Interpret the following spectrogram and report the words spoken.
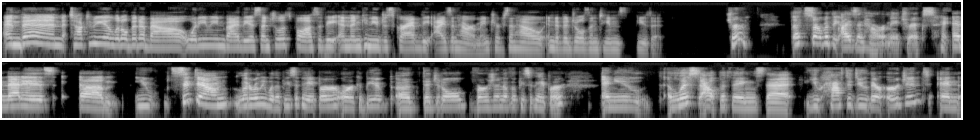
And then talk to me a little bit about what do you mean by the essentialist philosophy? And then can you describe the eisenhower matrix and how individuals and teams use it? Sure let's start with the Eisenhower matrix. Okay. And that is um, you sit down literally with a piece of paper, or it could be a, a, digital version of a piece of paper, and you list out the things that you have to do. They're urgent and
